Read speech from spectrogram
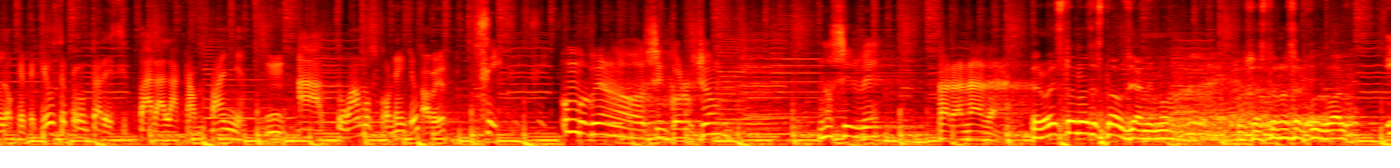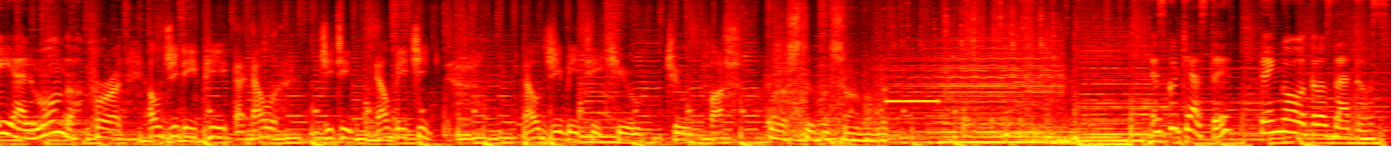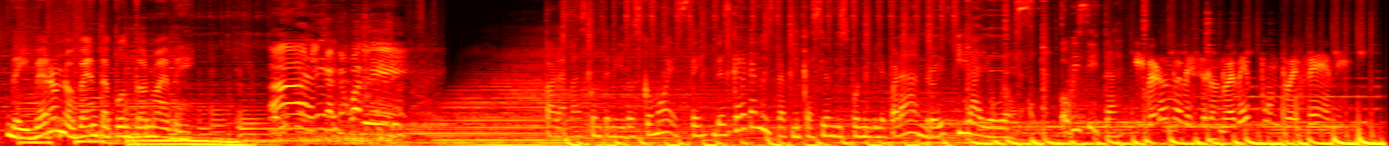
Lo que me quiero usted preguntar es si para la campaña mm. actuamos con ellos. A ver. Sí. Un gobierno sin corrupción no sirve para nada. Pero esto no es estados de ánimo, pues esto no es el fútbol. Y al mundo. For LGDP, uh, LGT, LBG, LGBTQ2+. What a stupid son of Escuchaste Tengo otros datos de Ibero 90.9. ¡Ah, para más contenidos como este, descarga nuestra aplicación disponible para Android y iOS o visita ibero909.fm.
